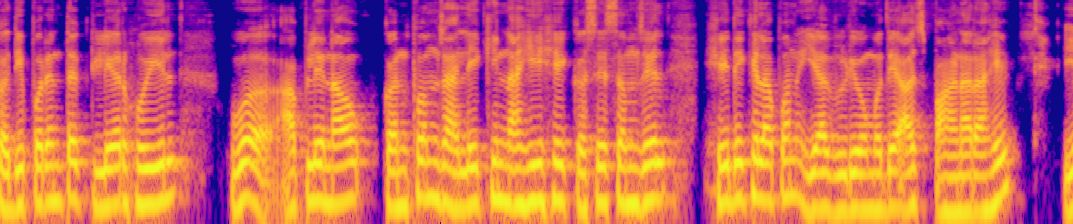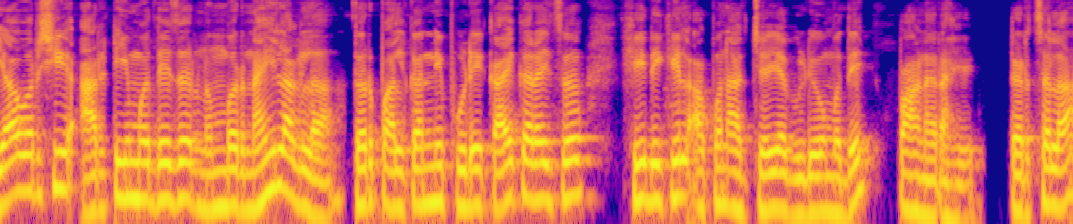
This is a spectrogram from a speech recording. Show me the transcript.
कधीपर्यंत क्लिअर होईल व आपले नाव कन्फर्म झाले की नाही हे कसे समजेल हे देखील आपण या व्हिडिओमध्ये आज पाहणार आहे. यावर्षी आर टीमध्ये जर नंबर नाही लागला तर पालकांनी पुढे काय करायचं हे देखील आपण आजच्या या व्हिडिओमध्ये पाहणार आहे. तर चला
